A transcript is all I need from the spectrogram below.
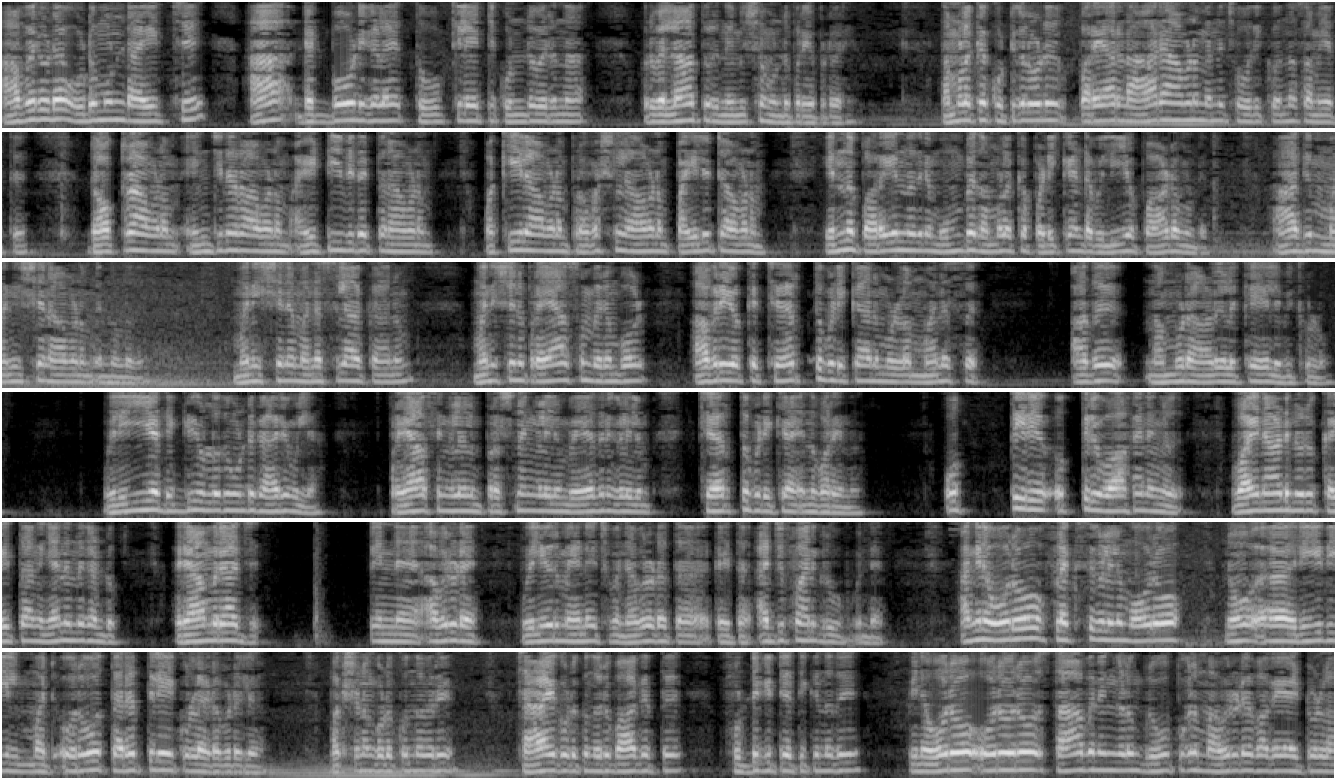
അവരുടെ ഉടുമുണ്ടയച്ച് ആ ഡെഡ് ബോഡികളെ തൂക്കിലേറ്റി കൊണ്ടുവരുന്ന ഒരു വല്ലാത്തൊരു നിമിഷമുണ്ട് പ്രിയപ്പെട്ടവരെ. നമ്മളൊക്കെ കുട്ടികളോട് പറയാറുണ്ട് ആരാവണം എന്ന് ചോദിക്കുന്ന സമയത്ത് ഡോക്ടർ ആവണം എഞ്ചിനീയർ ആവണം ഐ ടി വിദഗ്ധനാവണം വക്കീലാവണം പ്രൊഫഷണൽ ആവണം പൈലറ്റ് ആവണം എന്ന് പറയുന്നതിന് മുമ്പേ നമ്മളൊക്കെ പഠിക്കേണ്ട വലിയ പാഠമുണ്ട്. ആദ്യം മനുഷ്യനാവണം എന്നുള്ളത്. മനുഷ്യനെ മനസ്സിലാക്കാനും മനുഷ്യന് പ്രയാസം വരുമ്പോൾ അവരെയൊക്കെ ചേർത്ത് പിടിക്കാനുമുള്ള മനസ്സ് അത് നമ്മുടെ ആളുകൾക്കേ ലഭിക്കുള്ളൂ. വലിയ ഡിഗ്രി ഉള്ളതുകൊണ്ട് കാര്യമില്ല. പ്രയാസങ്ങളിലും പ്രശ്നങ്ങളിലും വേദനകളിലും ചേർത്ത് പിടിക്കുക എന്ന് പറയുന്നത്. ഒത്തിരി ഒത്തിരി വാഹനങ്ങൾ. വയനാടിനൊരു കൈത്താങ്. ഞാൻ ഇന്ന് കണ്ടു. രാമരാജ് പിന്നെ അവരുടെ വലിയൊരു മാനേജ്മെന്റ് അവരുടെ കൈത്ത് അജ്ഫാൻ ഗ്രൂപ്പിന്റെ. അങ്ങനെ ഓരോ ഫ്ലെക്സുകളിലും ഓരോ രീതിയിൽ മറ്റ് ഓരോ തരത്തിലേക്കുള്ള ഇടപെടൽ. ഭക്ഷണം കൊടുക്കുന്നവര് ചായ കൊടുക്കുന്ന ഒരു ഭാഗത്ത് ഫുഡ് കിറ്റ് എത്തിക്കുന്നത് പിന്നെ ഓരോ ഓരോരോ സ്ഥാപനങ്ങളും ഗ്രൂപ്പുകളും അവരുടെ വകയായിട്ടുള്ള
